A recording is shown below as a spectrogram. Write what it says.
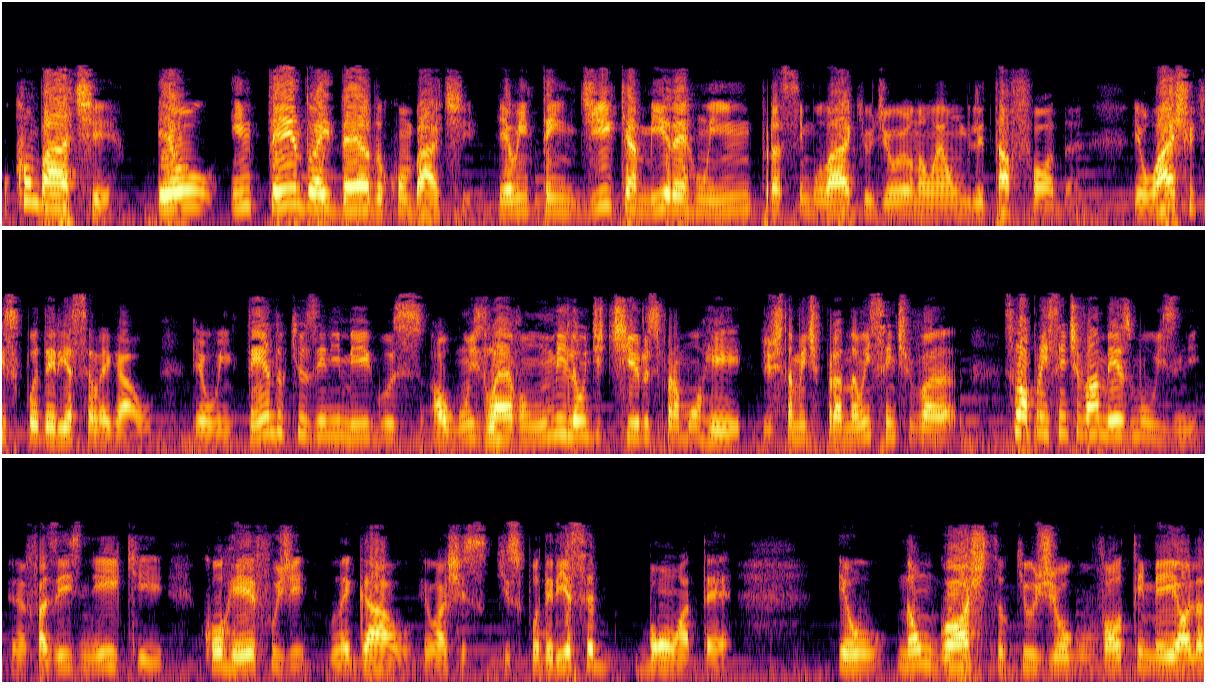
o combate. Eu entendo a ideia do combate. Eu entendi que a mira é ruim pra simular que o Joel não é um militar foda. Eu acho que isso poderia ser legal. Eu entendo que os inimigos, alguns levam um milhão de tiros pra morrer, justamente pra não incentivar, sei lá, pra incentivar mesmo eh, fazer sneak, correr, fugir. Legal. Eu acho que isso poderia ser bom até. Eu não gosto que o jogo volta e meia olha,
